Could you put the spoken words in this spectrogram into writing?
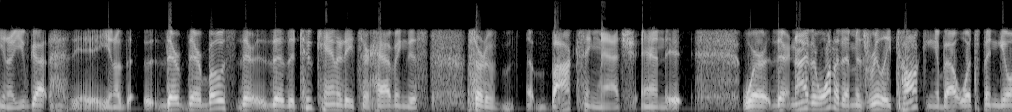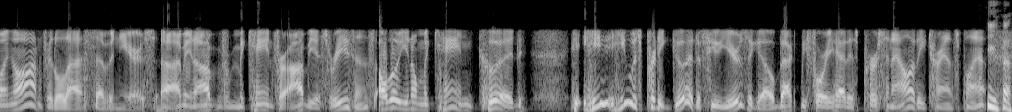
you know you've got you know they're they're both they're, the the two candidates are having this sort of boxing match and it where they're, neither one of them is really talking about what's been going on for the last seven years. Uh, I mean, McCain for obvious reasons. Although you know McCain could, he he was pretty good a few years ago, back before he had his personality transplant. Yeah.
